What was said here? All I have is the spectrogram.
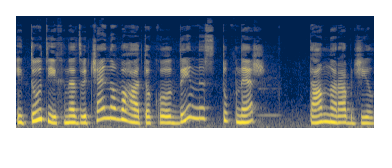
і тут їх надзвичайно багато, коли не ступнеш, там нора бджіл.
